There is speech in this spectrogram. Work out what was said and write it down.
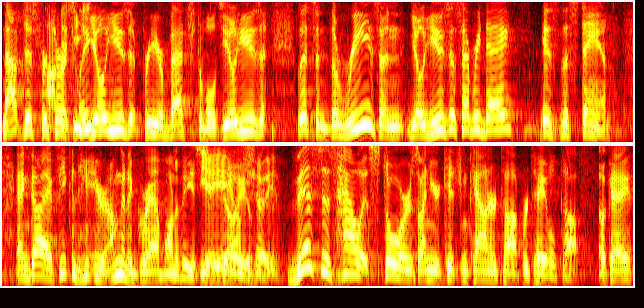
Not just for Obviously. turkey. You'll use it for your vegetables. You'll use it. Listen, the reason you'll use this every day is the stand. And Guy, if you can hear, I'm gonna grab one of these yeah, to yeah, show I'll you. show you. This is how it stores on your kitchen countertop or tabletop, okay?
